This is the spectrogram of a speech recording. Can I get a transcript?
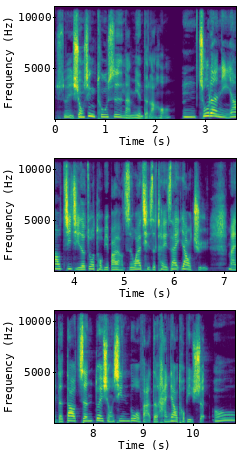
所以雄性秃是难免的啦，吼。嗯，除了你要积极的做头皮保养之外，其实可以在药局买得到针对雄性落发的含药头皮水哦。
